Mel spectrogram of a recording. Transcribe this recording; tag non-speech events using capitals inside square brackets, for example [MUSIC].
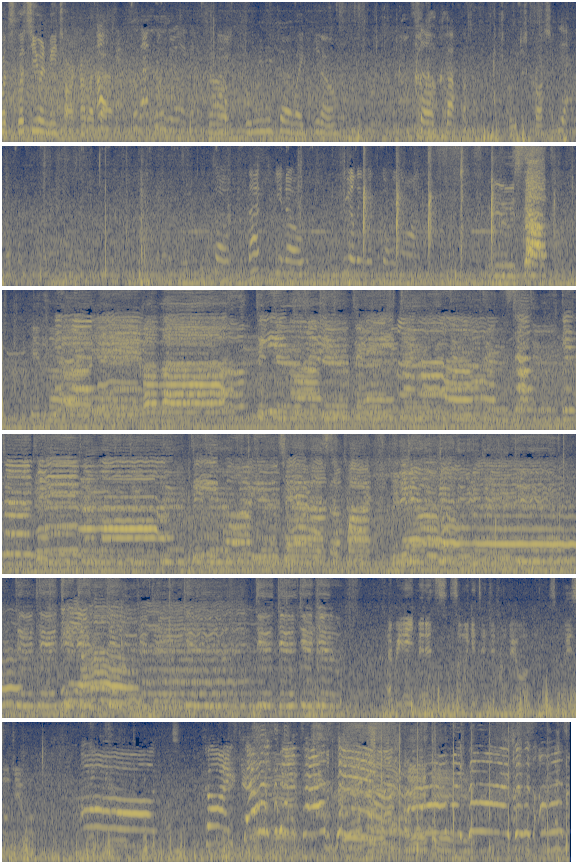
let's let's you and me talk. How about that? Okay, so that sounds really good. So but we need to like you know. So, [LAUGHS] Are we just crossing? yeah. Okay. So that's, you know, really what's going on. You stop in the name of love. Every eight minutes, someone gets injured from jaywalking.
